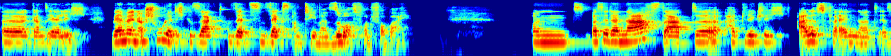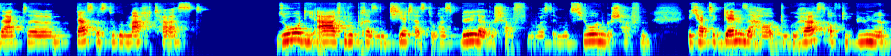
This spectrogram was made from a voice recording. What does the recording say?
äh, ganz ehrlich, wären wir in der Schule, hätte ich gesagt, setzen sechs am Thema sowas von vorbei. Und was er danach sagte, hat wirklich alles verändert. Er sagte, das, was du gemacht hast, so die Art, wie du präsentiert hast, du hast Bilder geschaffen, du hast Emotionen geschaffen. Ich hatte Gänsehaut, du gehörst auf die Bühne,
